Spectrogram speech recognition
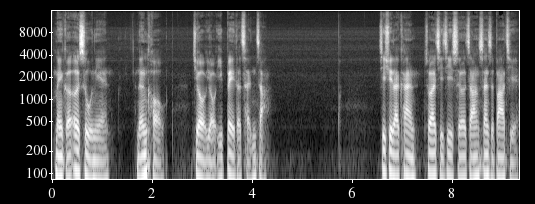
每隔二十五年。人口就有一倍的成长。继续来看《出埃及记》十二章三十八节，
